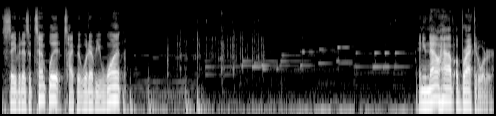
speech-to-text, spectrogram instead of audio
save it as a template. Type it whatever you want. And you now have a bracket order.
